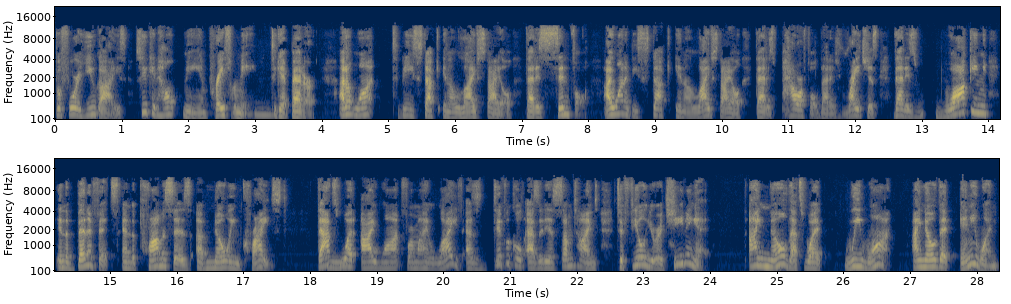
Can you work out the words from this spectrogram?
before you guys so you can help me and pray for me to mm. get better. I don't want to be stuck in a lifestyle that is sinful. I want to be stuck in a lifestyle that is powerful, that is righteous, that is walking in the benefits and the promises of knowing Christ. That's mm. what I want for my life, as difficult as it is sometimes to feel you're achieving it. I know that's what we want. I know that anyone,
